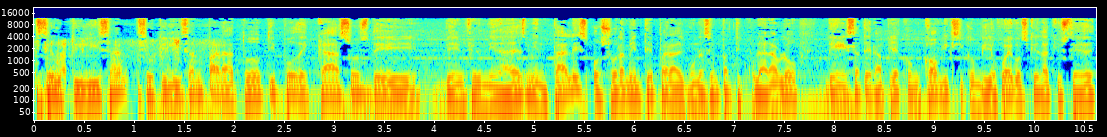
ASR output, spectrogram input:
¿Se utilizan, ¿Se utilizan para todo tipo de casos de, de, enfermedades mentales o solamente para algunas en particular? Hablo de esa terapia con cómics y con videojuegos, que es la que usted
